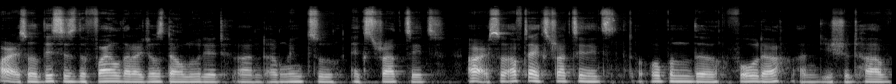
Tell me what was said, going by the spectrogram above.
Alright, so this is the file that I just downloaded, and I'm going to extract it. Alright, so after extracting it, open the folder, and you should have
